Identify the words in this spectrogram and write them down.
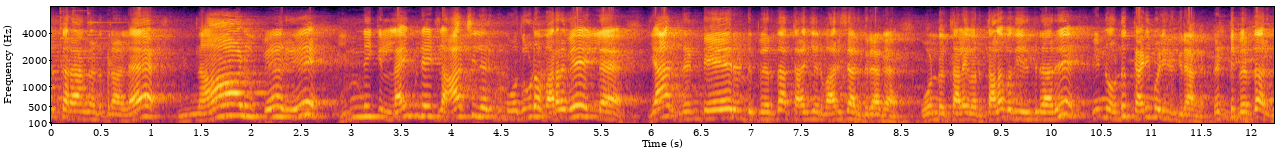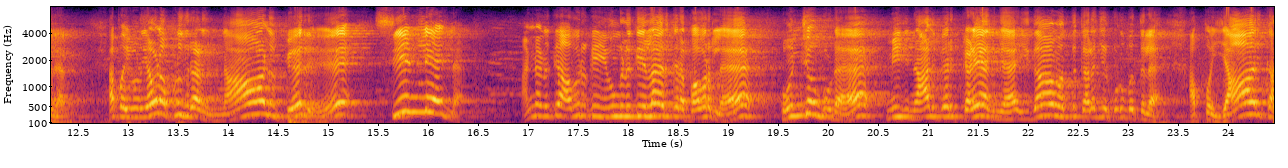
இருக்கிறாங்கன்றதுனால நாலு பேரு இன்னைக்கு லைம் லைட்ல ஆட்சியில் இருக்கும் போது கூட வரவே இல்லை. யார்? ரெண்டே ரெண்டு பேர் தான் கலைஞர் வாரிசா இருக்கிறாங்க. ஒன்று தலைவர் தளபதி இருக்கிறாரு இன்னொன்று கனிமொழி இருக்கிறாங்க. ரெண்டு பேர் தான் இருக்கிறாங்க. அப்ப இவங்க எவ்வளவு புழுகிறாங்க? நாலு பேரு சீன்லேயே இல்லை. அண்ணனுக்கு அவருக்கு இவங்களுக்கு எல்லாம் இருக்கிற பவரில் கொஞ்சம் கூட மீதி நாலு பேர் கிடையாதுங்க. இதான் வந்து கலைஞர் குடும்பத்தில். அப்போ யாருக்கு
